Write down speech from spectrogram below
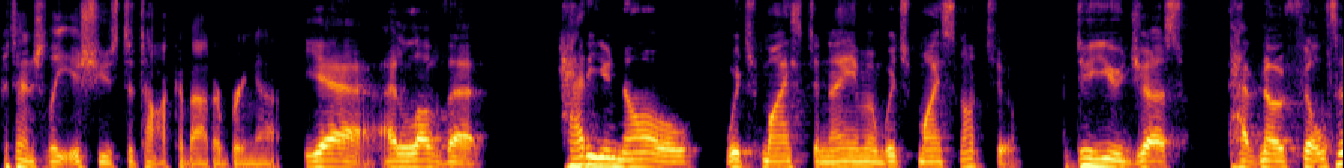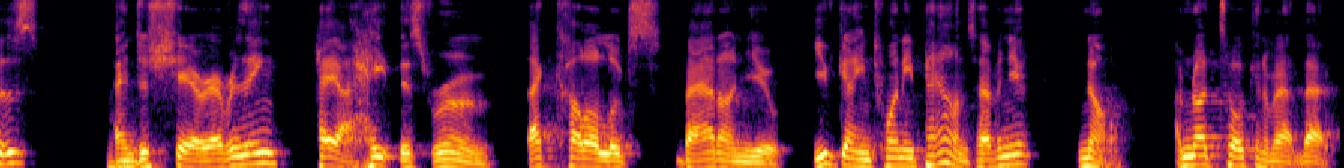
potentially issues to talk about or bring up. Yeah i love that. How do you know which mice to name and which mice not to? Do you just have no filters and mm-hmm. just share everything? Hey i hate this room. That color looks bad on you. You've gained 20 pounds haven't you? No i'm not talking about that.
